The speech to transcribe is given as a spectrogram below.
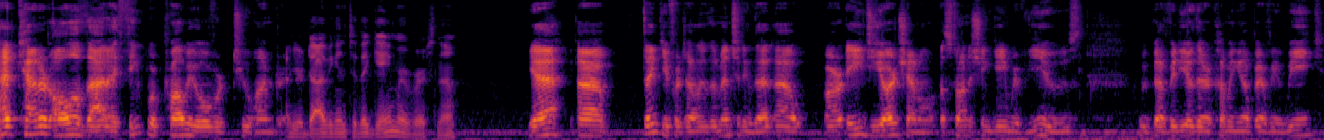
had counted all of that, I think we're probably over 200. And you're diving into the gamerverse now. Yeah. Um, thank you for telling, mentioning that. Uh, our AGR channel, Astonishing Game Reviews, we've got video there coming up every week,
